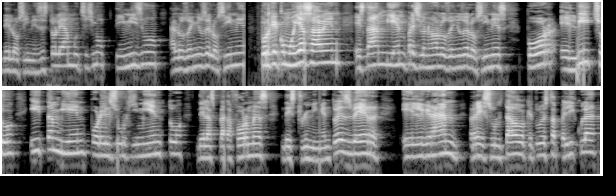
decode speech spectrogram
de los cines. Esto le da muchísimo optimismo a los dueños de los cines. Porque como ya saben, estaban bien presionados los dueños de los cines por el bicho y también por el surgimiento de las plataformas de streaming. Entonces ver el gran resultado que tuvo esta película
